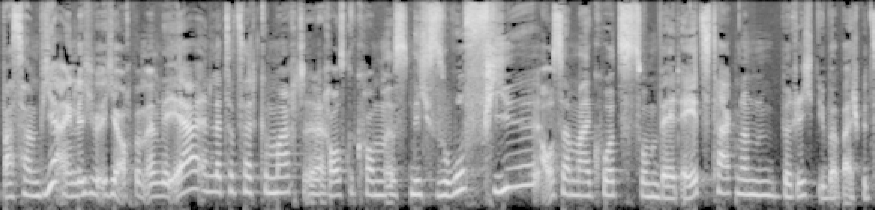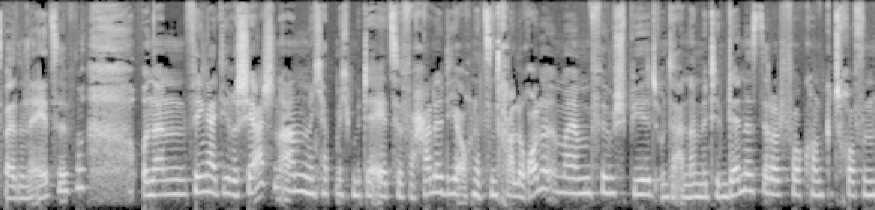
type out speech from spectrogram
Was haben wir eigentlich hier auch beim MDR in letzter Zeit gemacht? Äh, rausgekommen ist nicht so viel, außer mal kurz zum Welt-AIDS-Tag einen Bericht über beispielsweise eine AIDS-Hilfe. Und dann fing halt die Recherchen an. Ich habe mich mit der AIDS-Hilfe Halle, die auch eine zentrale Rolle in meinem Film spielt, unter anderem mit dem Dennis, der dort vorkommt, getroffen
